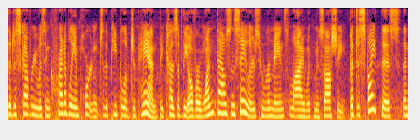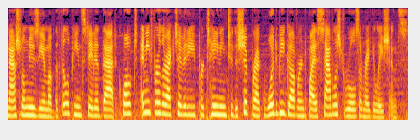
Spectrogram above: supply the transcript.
the discovery was incredibly important to the people of Japan because of the over 1,000 sailors whose remains lie with Musashi. But despite this, the National Museum of the Philippines stated that, quote, any further activity pertaining to the shipwreck would be governed by established rules and regulations.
